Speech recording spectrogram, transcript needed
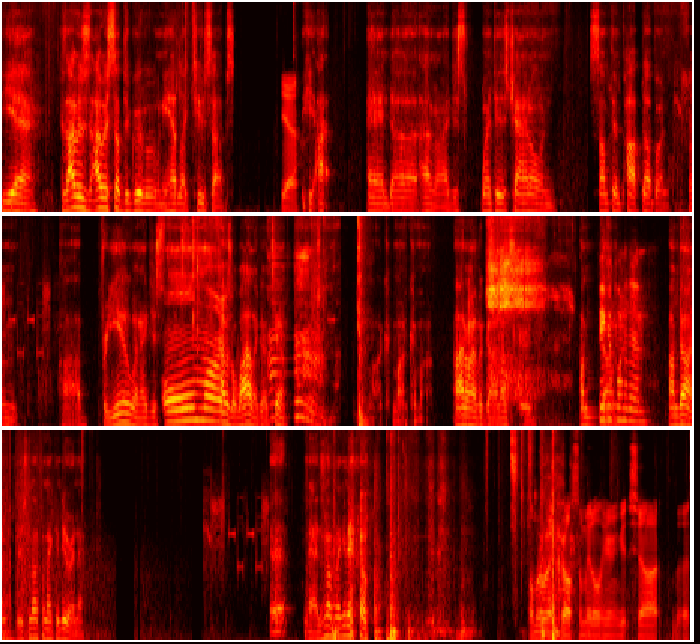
Yeah, because I was I was subbed to Groova when he had like two subs. Yeah. He I, and uh, I don't know. I just went to his channel and something popped up on from uh for you, and I just Oh my. that was a while ago too. Come on, come on, come on. I don't have a gun. I'm screwed. I'm Pick done. up one of them. I'm done. There's nothing I can do right now. Uh, yeah, there's nothing I can do. I'm gonna run across the middle here and get shot, but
